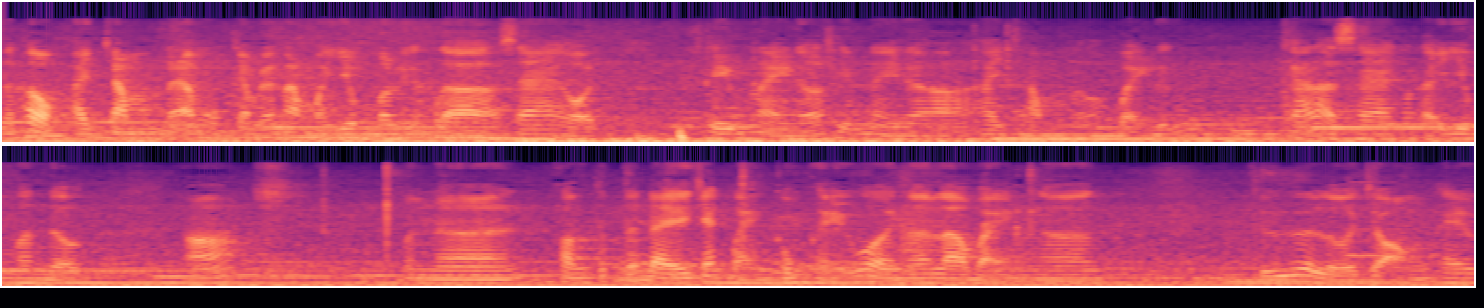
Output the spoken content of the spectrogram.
nữa không? 200 đã 105 mà zoom lên rất là xa rồi. Thêm cái này nữa thêm cái này là 200 nữa. Bạn đứng khá là xa có thể zoom lên được. Đó. Mình uh, phân tích tới đây chắc bạn cũng hiểu rồi nên là bạn uh, cứ lựa chọn theo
